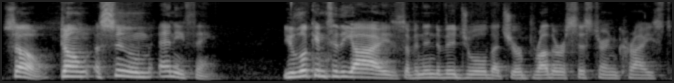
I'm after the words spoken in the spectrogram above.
So don't assume anything. You look into the eyes of an individual that's your brother or sister in Christ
